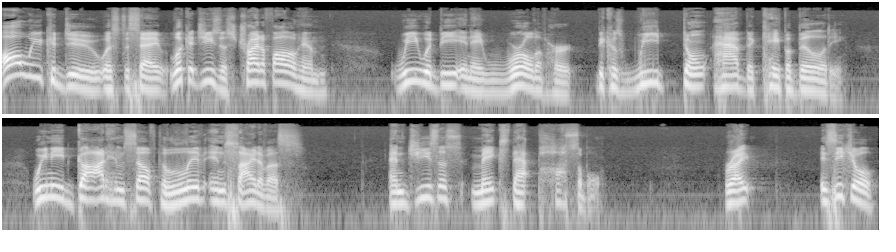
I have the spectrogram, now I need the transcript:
all we could do was to say, look at Jesus, try to follow Him, we would be in a world of hurt because we don't have the capability. We need God Himself to live inside of us. And Jesus makes that possible. Right? Ezekiel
